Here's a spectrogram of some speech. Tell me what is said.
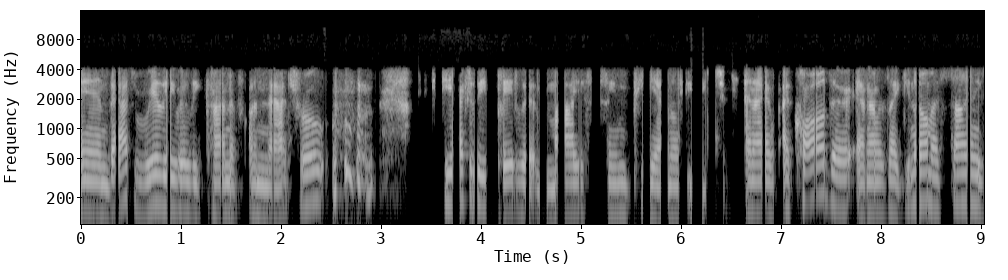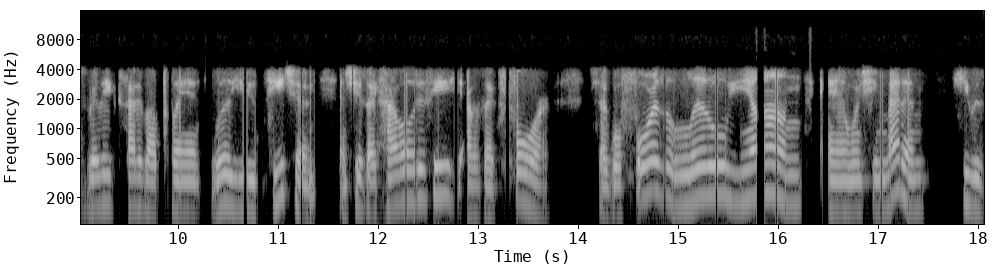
and that's really really kind of unnatural. he actually played with my same piano teacher, and I I called her and I was like, you know, my son is really excited about playing. Will you teach him? And she's like, how old is he? I was like, four. She's like, well, four is a little young. And when she met him, he was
